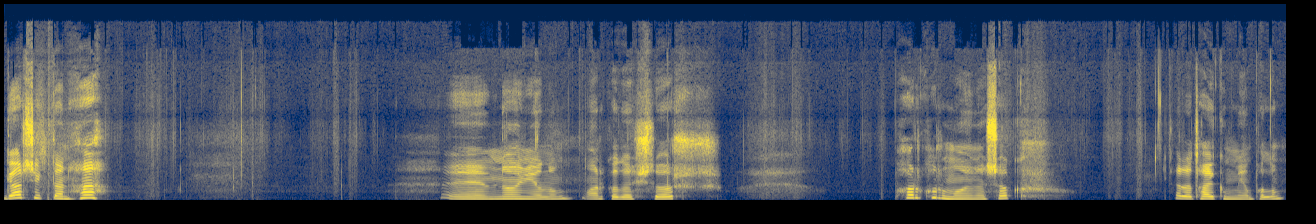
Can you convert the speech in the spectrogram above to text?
Gerçekten ha. Ee, ne oynayalım arkadaşlar? Parkur mu oynasak? Ya da Tycoon mu yapalım?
